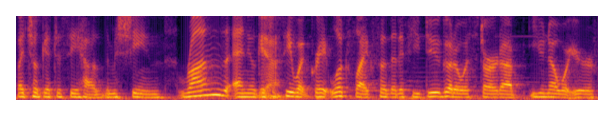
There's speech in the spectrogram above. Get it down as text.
but you'll get to see how the machine runs and you'll get Yeah. to see what great looks like so that if you do go to a startup, you know what you're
